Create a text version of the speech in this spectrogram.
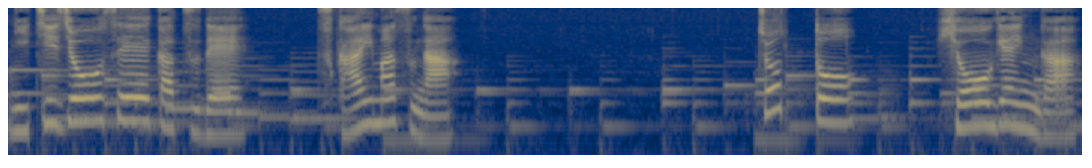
日常生活で使いますがちょっと表現が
